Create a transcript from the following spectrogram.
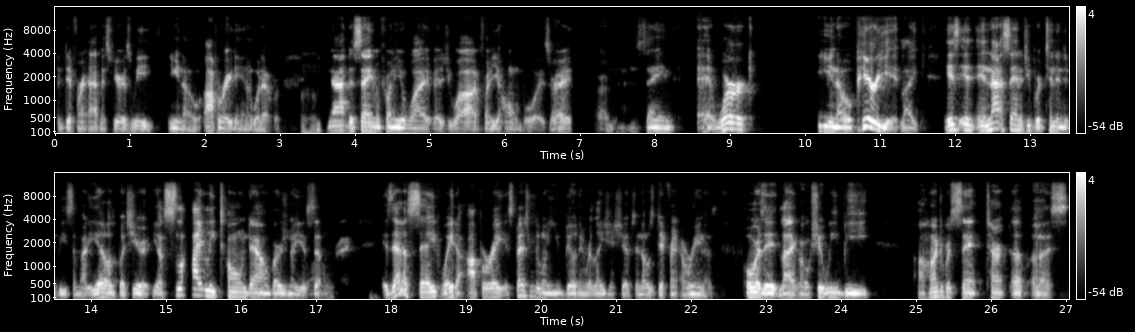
the different atmospheres we, you know, operate in or whatever. Mhm. Not the same in front of your wife as you are in front of your homeboys, right? Right. Not the same at work, you know, period. Like is it and not saying that you're pretending to be somebody else, but you're you're slightly toned down version of yourself Mhm. is that a safe way to operate, especially when you building relationships in those different arenas? Or is it like, oh, should we be hundred percent turned up us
